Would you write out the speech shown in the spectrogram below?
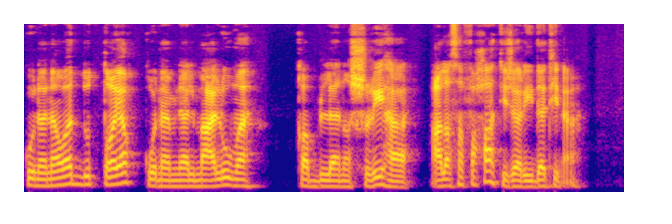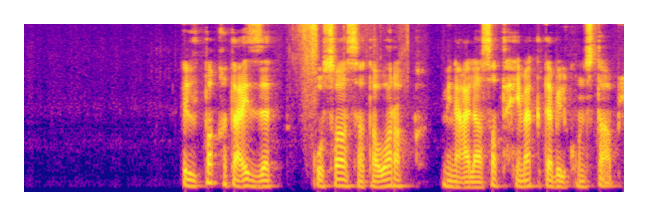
كنا نود التيقن من المعلومة قبل نشرها على صفحات جريدتنا. التقط عزت قصاصة ورق من على سطح مكتب الكونستابل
